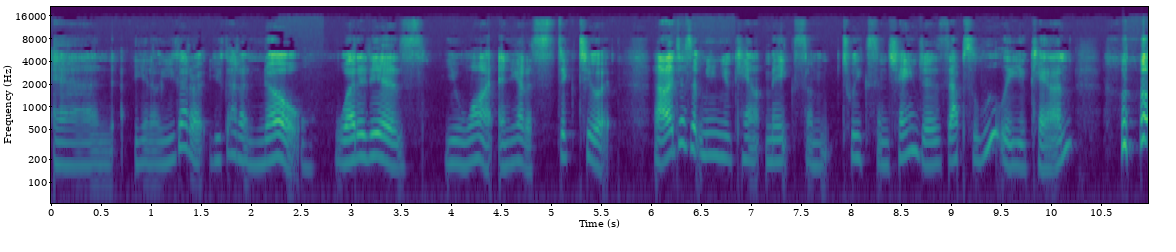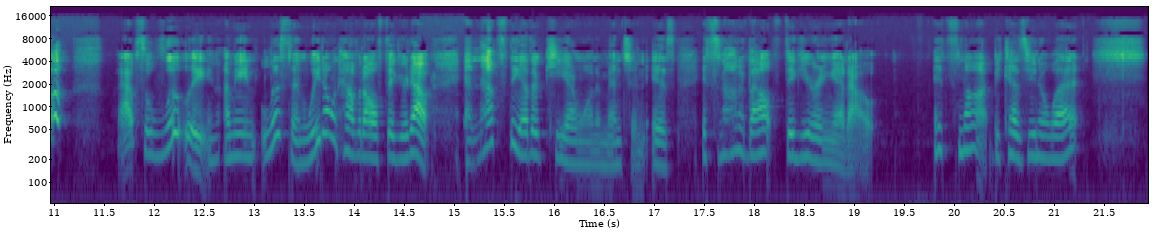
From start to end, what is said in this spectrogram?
and you know, you got to you got to know what it is you want and you got to stick to it. Now, that doesn't mean you can't make some tweaks and changes. Absolutely, you can. Absolutely. I mean, listen, we don't have it all figured out. And that's the other key I want to mention is it's not about figuring it out. It's not because you know what? If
